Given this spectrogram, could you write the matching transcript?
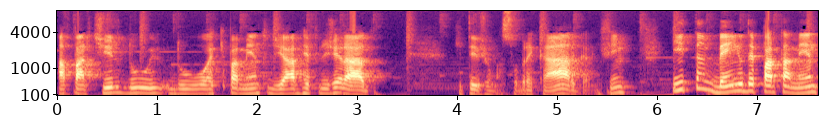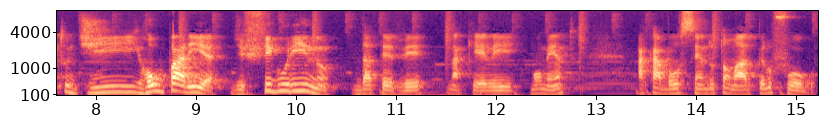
a partir do, do equipamento de ar refrigerado, que teve uma sobrecarga, enfim, e também o departamento de rouparia, de figurino da TV naquele momento, acabou sendo tomado pelo fogo.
